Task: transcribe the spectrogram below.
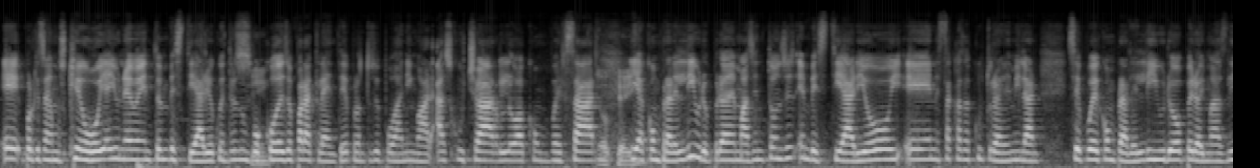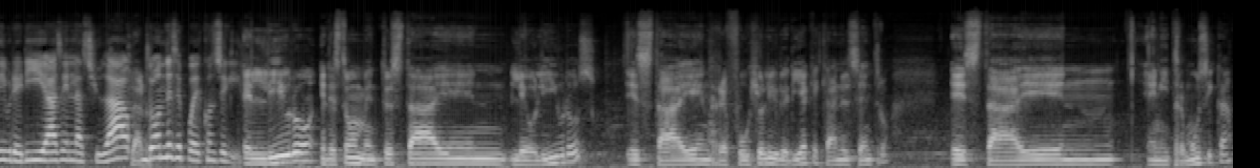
eh, porque sabemos que hoy hay un evento en Bestiario, cuéntenos un poco de eso para que la gente de pronto se pueda animar a escucharlo, a conversar y a comprar el libro. Pero además entonces en Bestiario hoy en esta Casa Cultural en Milán se puede comprar el libro, pero hay más librerías en la ciudad. ¿Dónde se puede conseguir? El libro en este momento está en Leo Libros, está en Refugio Librería que queda en el centro, está en, en Intermúsica,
